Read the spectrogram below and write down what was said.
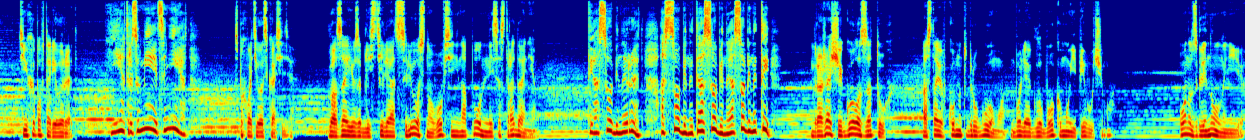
— тихо повторил Ред. «Нет, разумеется, нет!» — спохватилась Кассиди. Глаза ее заблестели от слез, но вовсе не наполнились состраданием. «Ты особенный, Ред! Особенный, ты особенный, особенный ты!» Дрожащий голос затух оставив комнату другому, более глубокому и певучему. Он взглянул на нее,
